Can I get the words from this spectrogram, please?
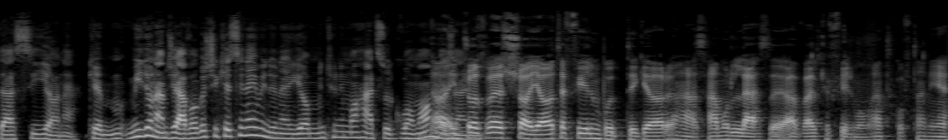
دستی یا نه؟ که می‌دونم جوابش کسی نمی‌دونه. یا می‌تونیم ما حدس و گمان بزنیم این جزء شایعات فیلم بود دیگه. آره هست. همون لحظه اول که فیلم اومد گفتن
